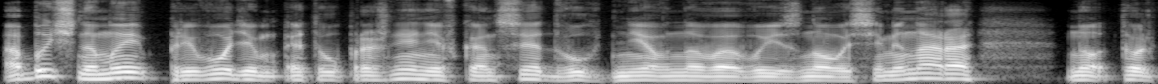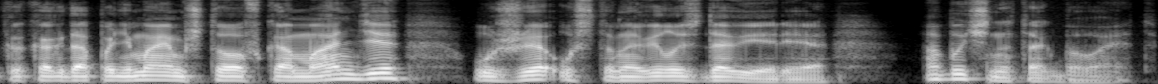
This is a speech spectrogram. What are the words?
Обычно мы приводим это упражнение в конце двухдневного выездного семинара, но только когда понимаем, что в команде уже установилось доверие. Обычно так бывает.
